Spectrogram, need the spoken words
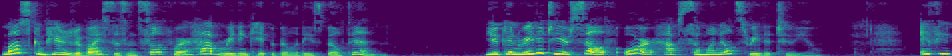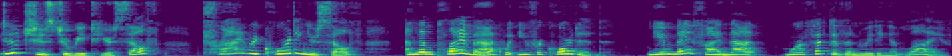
Most computer devices and software have reading capabilities built in. You can read it to yourself or have someone else read it to you. If you do choose to read to yourself, try recording yourself and then play back what you've recorded. You may find that more effective than reading it live.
